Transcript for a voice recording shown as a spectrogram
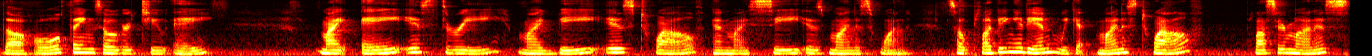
The whole thing's over 2a. My a is 3, my b is 12, and my c is minus 1. So plugging it in, we get minus 12 plus or minus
